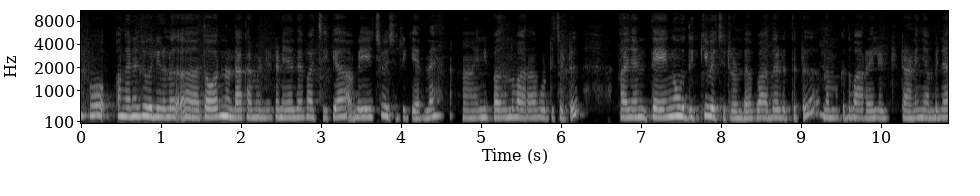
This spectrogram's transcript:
അപ്പോൾ അങ്ങനെ ജോലികൾ തോരനുണ്ടാക്കാൻ വേണ്ടിയിട്ടാണ് ഞാൻ പച്ചയ്ക്ക വേവിച്ച് വെച്ചിരിക്കുകയായിരുന്നേ ഇനിയിപ്പോൾ അതൊന്ന് വറ പൊട്ടിച്ചിട്ട് ഞാൻ തേങ്ങ ഒതുക്കി വെച്ചിട്ടുണ്ട്. അപ്പോൾ അതെടുത്തിട്ട് നമുക്കിത് വറയിലിട്ടിട്ടാണ് ഞാൻ പിന്നെ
